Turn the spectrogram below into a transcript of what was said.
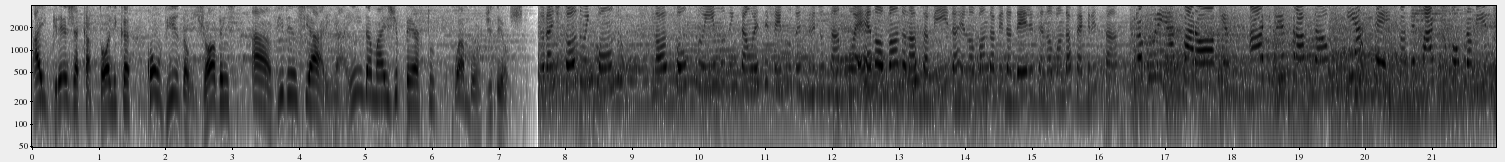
a Igreja Católica convida os jovens a vivenciarem ainda mais de perto o amor de Deus. Durante todo o encontro, nós construímos então esse templo do Espírito Santo, renovando a nossa vida, renovando a vida deles, renovando a fé cristã. Procurem as paróquias, a administração e aceite fazer parte do compromisso,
